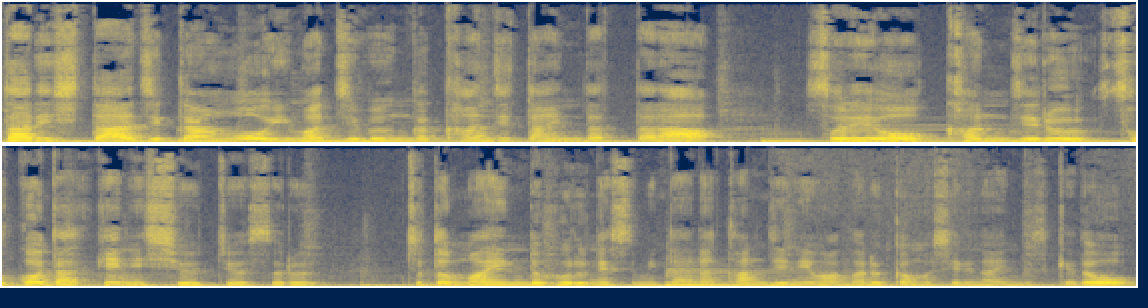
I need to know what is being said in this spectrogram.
たりした時間を今自分が感じたいんだったらそれを感じるそこだけに集中するちょっとマインドフルネスみたいな感じにはなるかもしれないんですけど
